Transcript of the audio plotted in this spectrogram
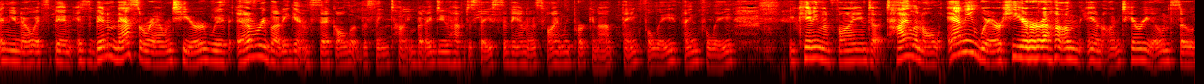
and you know it's been it's been a mess around here with everybody getting sick all at the same time. But i do have to say savannah is finally perking up thankfully thankfully. You can't even find uh, tylenol anywhere here um, in ontario. And so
